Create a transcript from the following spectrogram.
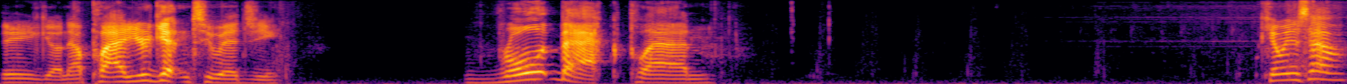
There you go. Now, Plaid, you're getting too edgy. Roll it back, Plaid. Can we just have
